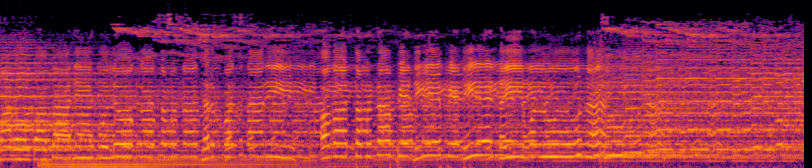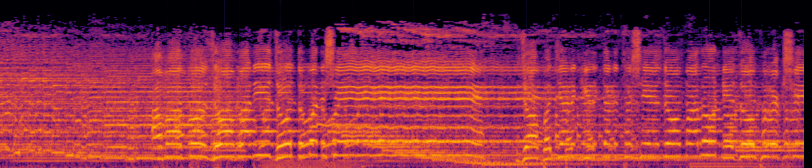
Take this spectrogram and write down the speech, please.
મારો બાબાજી બોલ્યો કે તમને ધરપતનારી હવે તમને પેઢીએ પેઢીએ નહીં મળું આવા તો જો મારી જોત બનશે, જો ભજન કીર્તન થશે જો મારો નેજો ફરકશે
